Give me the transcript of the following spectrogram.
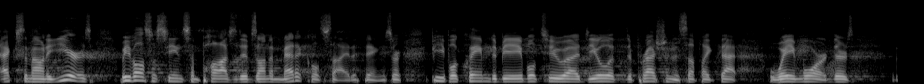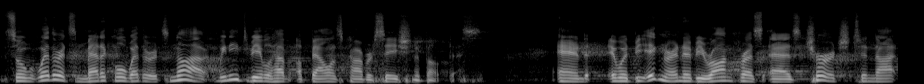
X amount of years, we've also seen some positives on the medical side of things, or people claim to be able to uh, deal with depression and stuff like that way more. There's so whether it's medical, whether it's not, we need to be able to have a balanced conversation about this. And it would be ignorant, it would be wrong for us as church to not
